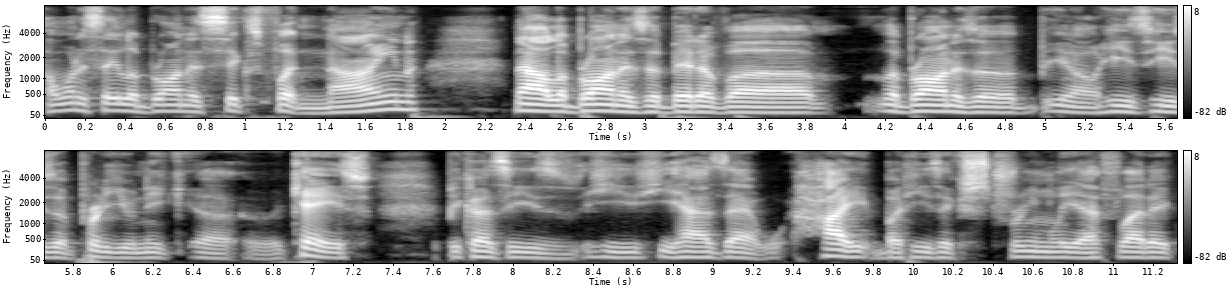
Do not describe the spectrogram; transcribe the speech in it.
I want to say LeBron is six foot nine. Now LeBron is a bit of a LeBron is a you know he's he's a pretty unique uh, case because he's he he has that height, but he's extremely athletic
